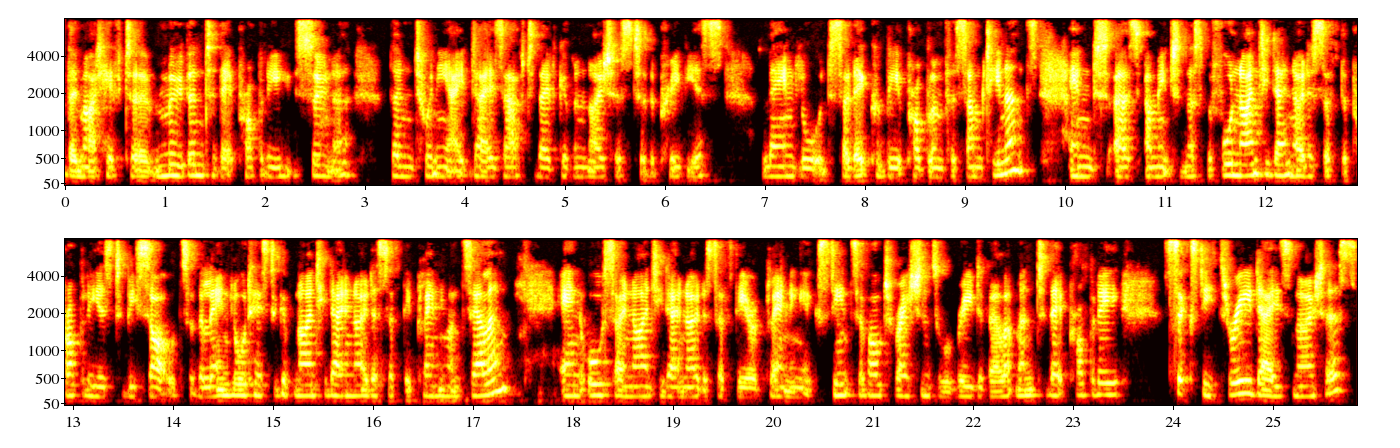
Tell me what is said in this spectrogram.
they might have to move into that property sooner than 28 days after they've given notice to the previous landlord. So that could be a problem for some tenants. And as I mentioned this before, 90 day notice if the property is to be sold. So the landlord has to give 90 day notice if they're planning on selling, and also 90 day notice if they're planning extensive alterations or redevelopment to that property. 63 days notice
